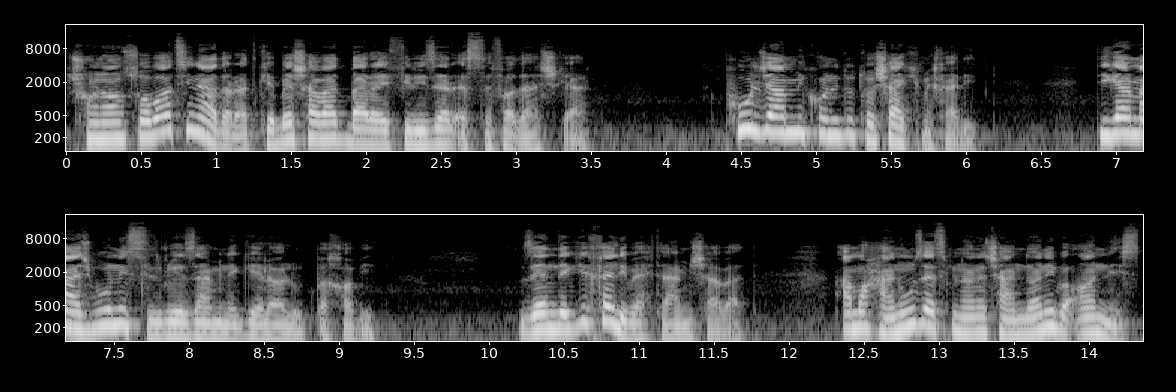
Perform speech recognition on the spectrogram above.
چنان ثباتی ندارد که بشود برای فریزر استفادهش کرد. پول جمع می کنید و تشک می خرید دیگر مجبور نیستید روی زمین گلالود بخوابید. زندگی خیلی بهتر می شود اما هنوز اطمینان چندانی به آن نیست.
